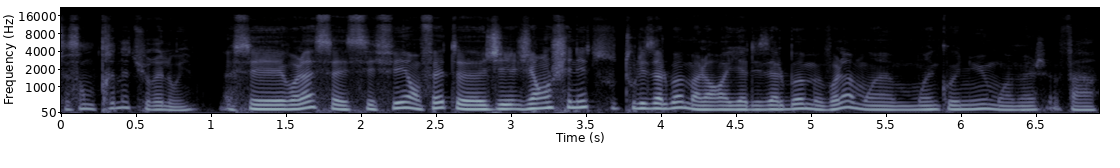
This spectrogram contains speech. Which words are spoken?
Ça semble très naturel, oui. C'est voilà, ça- c'est fait en fait. euh, j'ai enchaîné tous les albums. Alors il y a des albums voilà moins moins connus, moins enfin,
